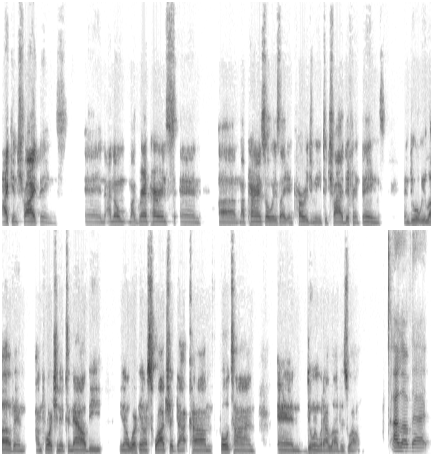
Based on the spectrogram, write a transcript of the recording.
I can try things. And I know my grandparents and uh, my parents always like encourage me to try different things and do what we love. And I'm fortunate to now be you know, working on squadtrip.com full time and doing what I love as well. I love that.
